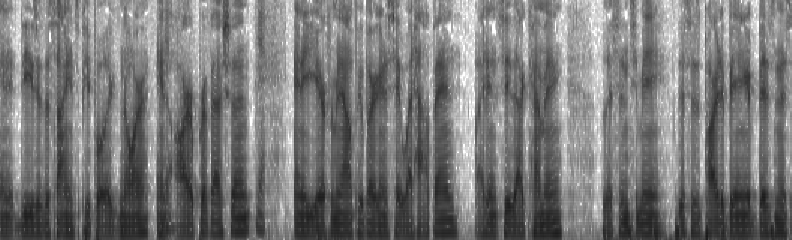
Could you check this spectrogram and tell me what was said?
And it, these are the signs people ignore in Yes. our profession. Yes. And a year from now, people are going to say, What happened? I didn't see that coming. Listen to me. This is part of being a business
